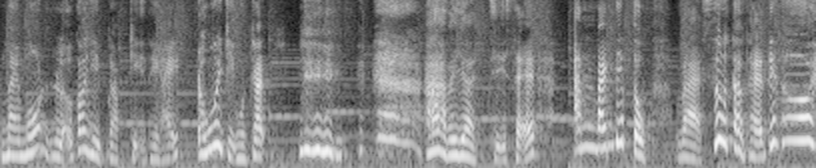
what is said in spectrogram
Mai mốt lỡ có dịp gặp chị thì hãy đấu với chị một trận. À bây giờ chị sẽ ăn bánh tiếp tục và sưu tập thẻ tiếp thôi.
